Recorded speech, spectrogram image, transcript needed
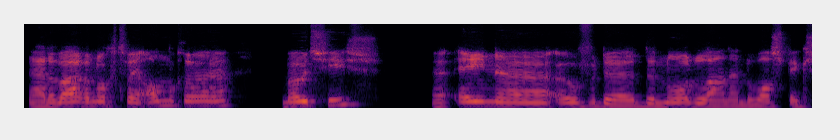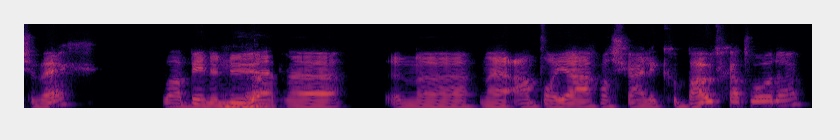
nou, er waren nog twee andere moties. Eén uh, uh, over de, de Noorderlaan en de Waspikse weg. Waarbinnen nu ja. een, een nou ja, aantal jaar waarschijnlijk gebouwd gaat worden.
